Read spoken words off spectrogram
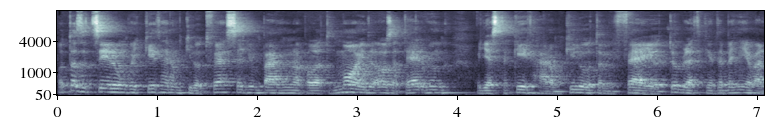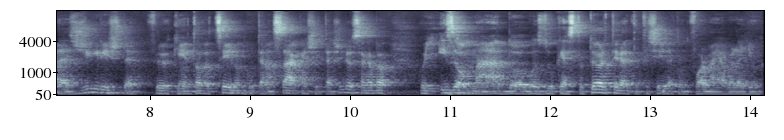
Ott az a célunk, hogy 2-3 kilót felszedjünk pár hónap alatt, majd az a tervünk, hogy ezt a 2-3 kilót, ami feljött többletként, ebben nyilván lesz zsír is, de főként az a célunk utána a szálkásítás időszakában, hogy izommá dolgozzuk ezt a történetet, és életünk formájában legyünk.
